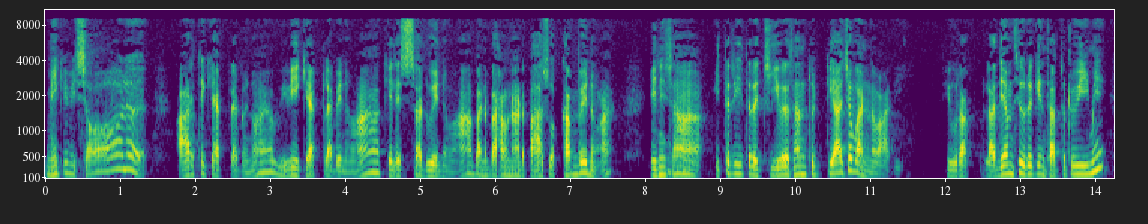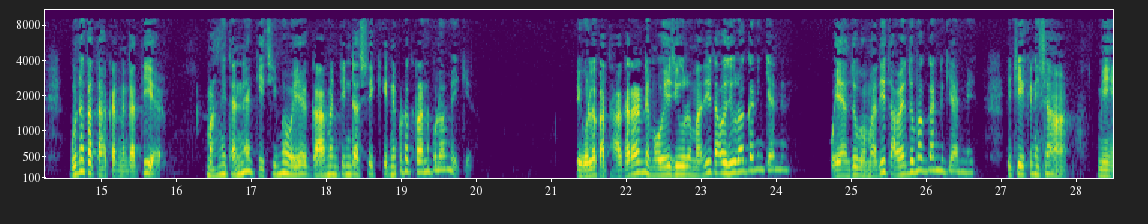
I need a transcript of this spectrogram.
මේකේ විශාල ආර්ථිකයක් ලැබෙනවා විවේකයක් ලැබෙනවා කෙලෙස් අඩු වෙනවා බණ භාවනාවට පහසුවක් හම්බ වෙනවා ඒ නිසා ඊතරීතර චීවර සන්තුට්ඨියාච වන්නවාදී සිවුරක් ලදයම් සිවුරකින් සතුටු වීමේ ಗುಣ කතා කරන ගතිය මම හිතන්නේ කිසිම ඔය ගාමන්ට් ඉන්ඩස්ට්‍රි කෙනෙකුට කරන්න පුළුවන් මේ කියලා. ඒගොල්ලෝ කතා කරන්නේ මොයේ සිවුර මදි තව සිවුරක් ගන්න කියන්නේ. ඔය ඇඳුම මදි තව ඇඳුමක් ගන්න කියන්නේ. ඉතින් ඒක නිසා මේ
